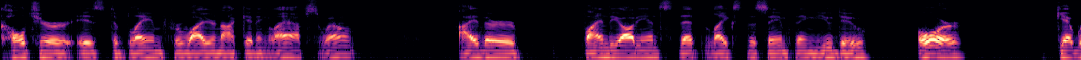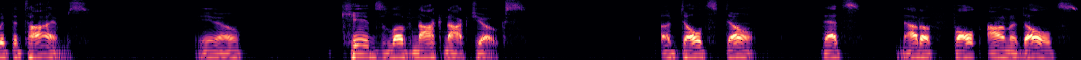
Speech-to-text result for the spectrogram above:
culture is to blame for why you're not getting laughs, well, either find the audience that likes the same thing you do or get with the times. You know, kids love knock knock jokes. Adults don't. That's not a fault on adults,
